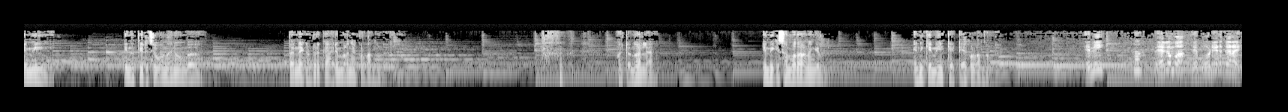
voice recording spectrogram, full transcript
എമ്മി ഇന്ന് തിരിച്ചു പോകുന്നതിന് മുമ്പ് തന്നെ കണ്ടൊരു കാര്യം പറഞ്ഞാൽ കൊള്ളാമെന്നുണ്ടായിരുന്നു. മറ്റൊന്നുമല്ല എമ്മിക്ക് സമ്മതമാണെങ്കിൽ എനിക്ക് എമ്മിയെ കെട്ടിയാൽ കൊള്ളാമെന്നുണ്ട്. എമി ആ? വേഗം വാ. ബോഡി എടുക്കാറായി.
